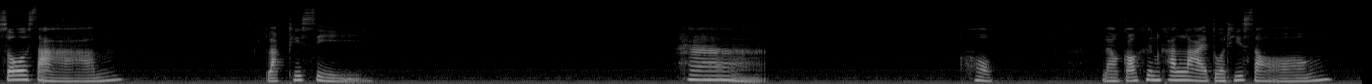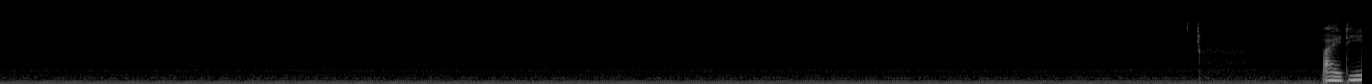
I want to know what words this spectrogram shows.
โซ่สามหลักที่สี่ห้าหกแล้วก็ขึ้นขั้นลายตัวที่สอง ที่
